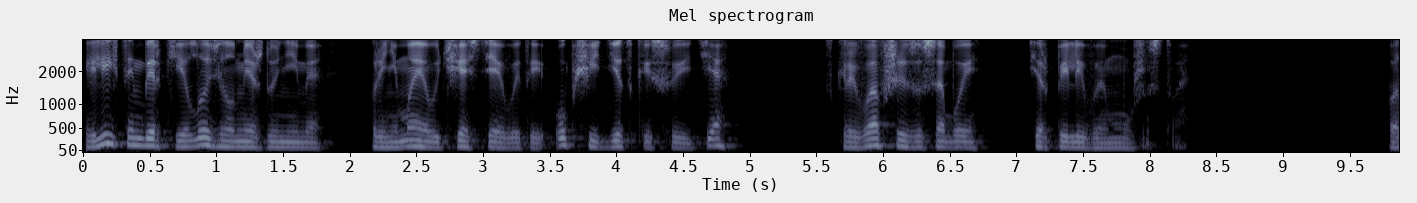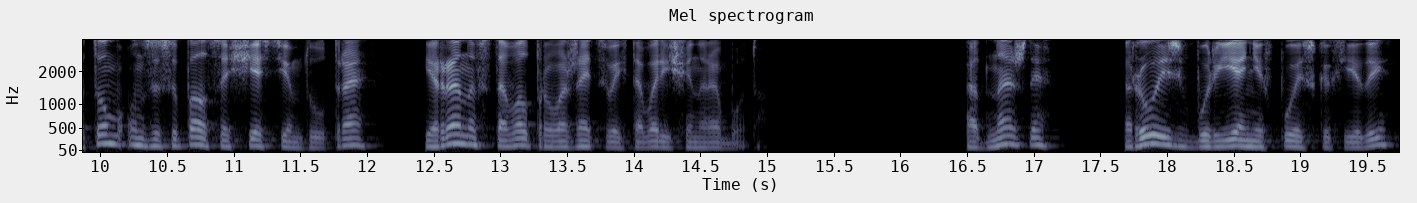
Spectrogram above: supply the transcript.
И Лихтенберг елозил между ними, принимая участие в этой общей детской суете, скрывавшей за собой терпеливое мужество. Потом он засыпал со счастьем до утра и рано вставал провожать своих товарищей на работу. Однажды, роясь в бурьяне в поисках еды,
